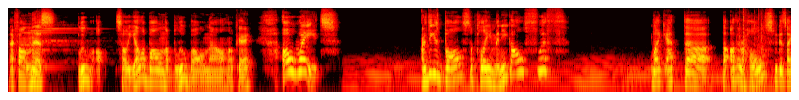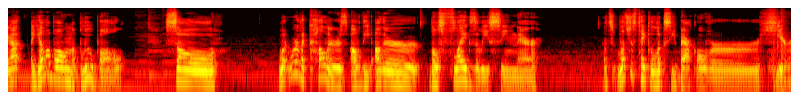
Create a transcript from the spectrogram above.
I found this. Blue ball. So yellow ball and the blue ball now. Okay. Oh, wait! Are these balls to play mini golf with? Like at the, the other holes? Because I got a yellow ball and a blue ball. So... What were the colors of the other... those flags that we seen there? Let's, let's just take a look-see back over here.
